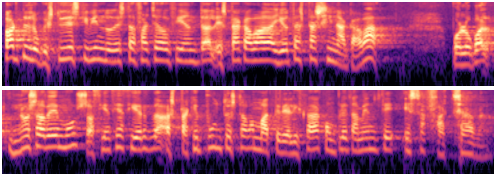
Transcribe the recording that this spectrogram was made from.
parte de lo que estoy describiendo de esta fachada occidental está acabada y otra está sin acabar. Por lo cual no sabemos a ciencia cierta hasta qué punto estaba materializada completamente esa fachada.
